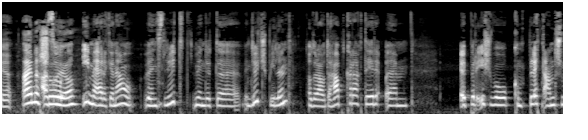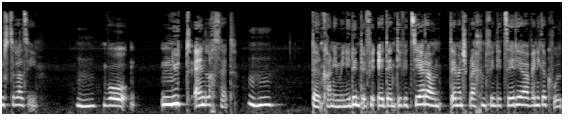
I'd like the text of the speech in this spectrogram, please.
Ja. Eigentlich Also, schon, ja. ich merke auch, wenn's Leute, wenn, dort, äh, wenn die Leute spielen, oder auch der Hauptcharakter, ähm, jemand ist, der komplett anders aussieht als ich, Mhm. wo nichts Ähnliches hat, dann kann ich mich nicht identif identifizieren und dementsprechend finde ich die Serie weniger cool.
